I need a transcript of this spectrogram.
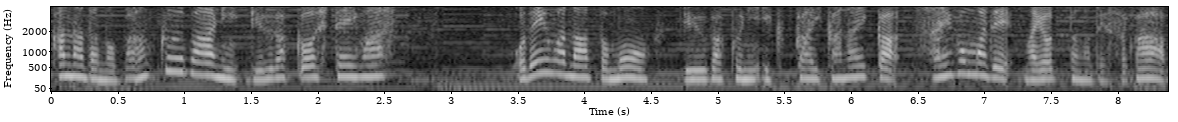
カナダのバンクーバーに留学をしています。お電話の後も留学に行くか行かないか最後まで迷ったのですが、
